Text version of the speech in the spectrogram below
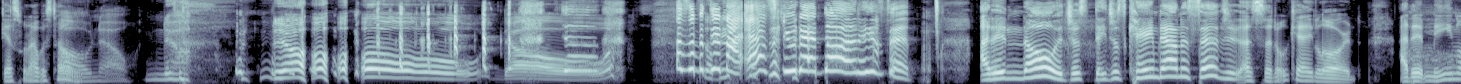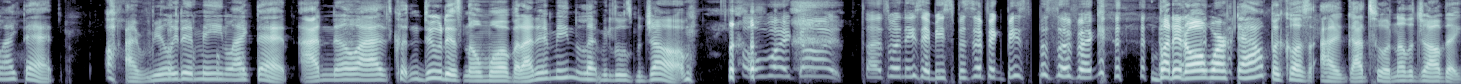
guess what I was told? oh, no. No. no. No. I said, but So didn't I ask you that, Don? He said, I didn't know. It just they just came down and said you. I said, okay, Lord. I didn't mean oh. like that. I really didn't mean like that. I know I couldn't do this no more, but I didn't mean to let me lose my job. oh my God. That's when they say. Be specific. Be specific. but it all worked out because I got to another job that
